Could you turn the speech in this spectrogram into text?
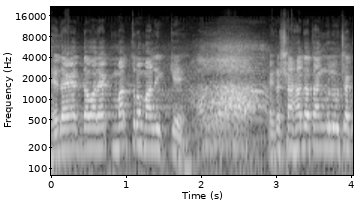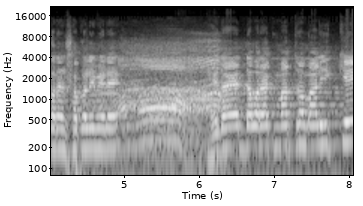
হেদায়েত দেওয়ার একমাত্র মালিককে একটা শাহাদাত আঙ্গুলি উঁচা করেন সকলে মিলে। হেদায়েত দেওয়ার একমাত্র মালিককে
